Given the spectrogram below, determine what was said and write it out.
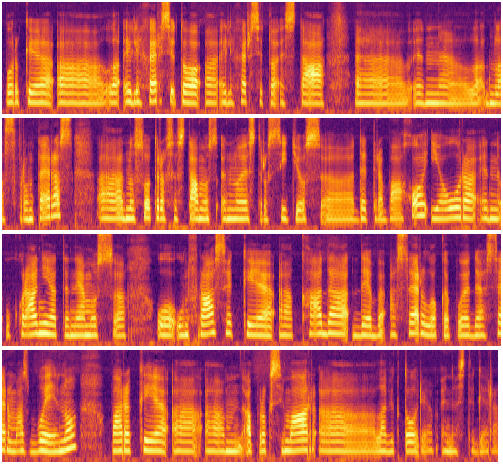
Eh, porque eh, la- el, ejército, eh, el ejército está eh, en, eh, la- en las fronteras, eh, nosotros estamos en nuestros sitios eh, de trabajo y ahora en Ucrania tenemos eh, una frase que eh, cada debe hacer lo que puede hacer más bueno para que eh, aproximar eh, la victoria en esta guerra.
